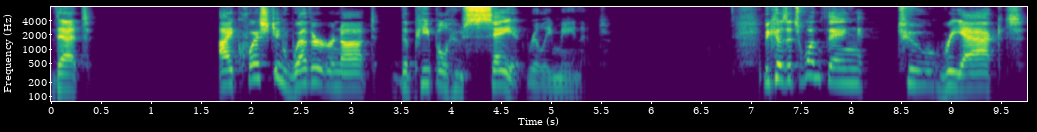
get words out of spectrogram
that I question whether or not the people who say it really mean it. Because it's one thing to react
